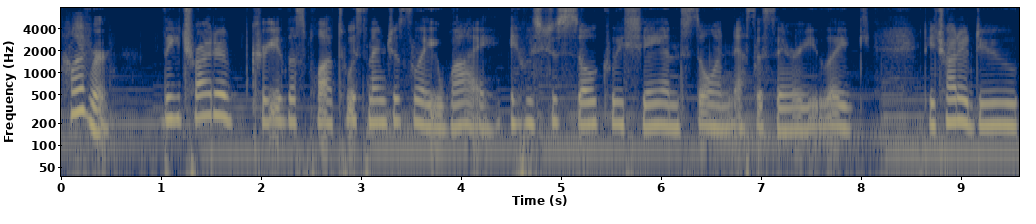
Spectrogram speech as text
However, they try to create this plot twist, and I'm just like, why? It was just so cliche and so unnecessary. Like, they try to do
